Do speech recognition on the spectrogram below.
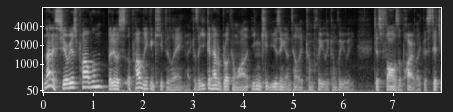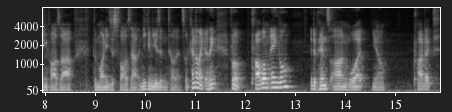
not a serious problem, but it was a problem you can keep delaying, right? Because like you can have a broken wallet, you can keep using it until it completely, completely just falls apart. Like the stitching falls off, the money just falls out, and you can use it until then. So kind of like I think from a problem angle, it depends on what you know, product,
